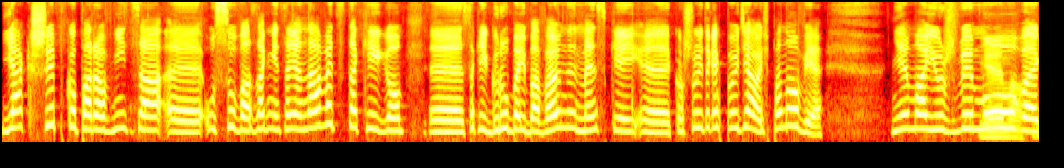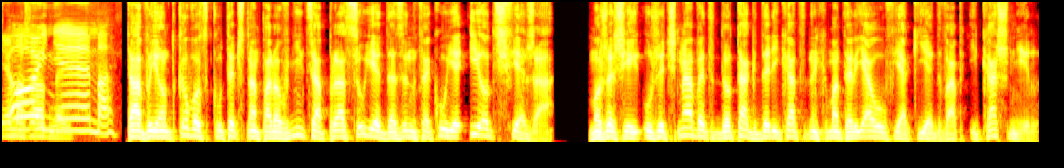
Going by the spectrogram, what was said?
jak szybko parownica e, usuwa zagniecenia nawet z, takiego, e, z takiej grubej bawełny męskiej e, koszuli. Tak jak powiedziałeś, panowie, nie ma już wymówek. nie ma Oj, żadnej. nie ma. Ta wyjątkowo skuteczna parownica prasuje, dezynfekuje i odświeża. Możesz jej użyć nawet do tak delikatnych materiałów jak jedwab i kaszmir.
